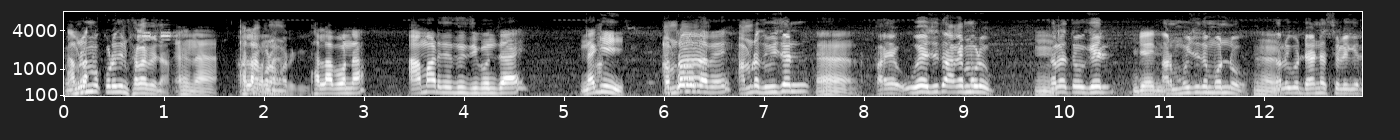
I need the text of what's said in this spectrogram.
আমরা- কোনোদিন ফেলাবে না। হ্যাঁ, না ফেলাবো না। ফেলাবো না। আমার যেহেতু জীবন যায় নাকি? আমরা যাবে। আমরা দুইজন হ্যাঁ। যদি আগে মরুক তাহলে তো গেল। আর মুই যদি মরনু হ্যাঁ। তাহলে ওই ডাইন হাত চলে গেল।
